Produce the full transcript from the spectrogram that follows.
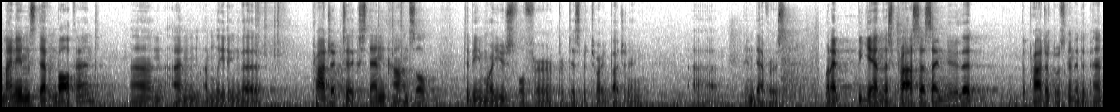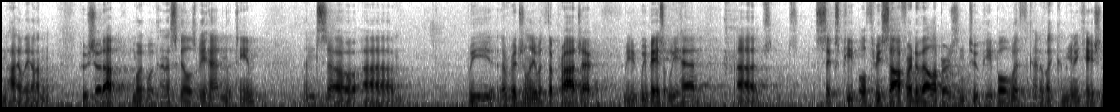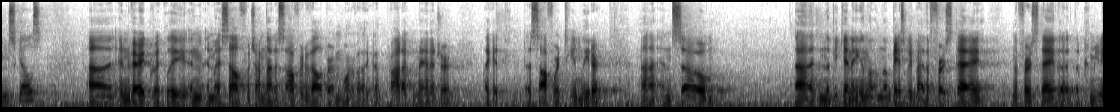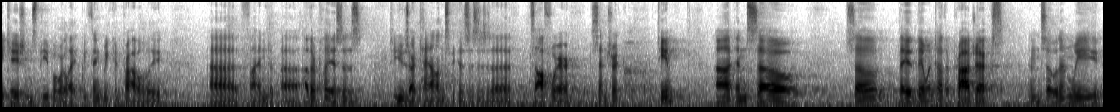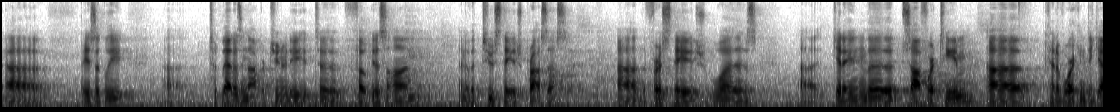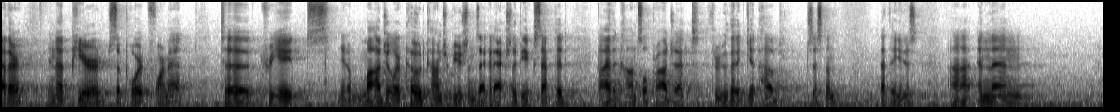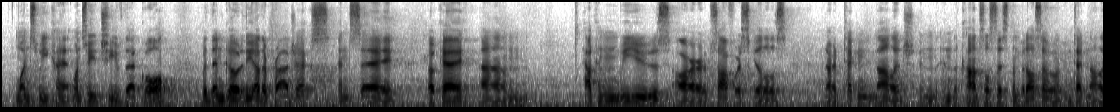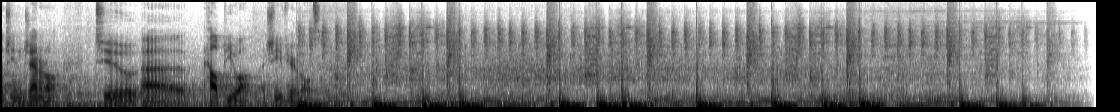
My name is Devin Balkind, and I'm, I'm leading the project to extend Consul to be more useful for participatory budgeting uh, endeavors. When I began this process, I knew that the project was going to depend highly on who showed up, what, what kind of skills we had in the team. And so um, we originally with the project, we, we basically had uh, six people, three software developers and two people with kind of like communication skills. Uh, and very quickly, and, and, myself, which I'm not a software developer, I'm more of a, like a product manager, like a, a software team leader. Uh, and so uh, in the beginning, and the, basically by the first day, in the first day, the, the communications people were like, we think we could probably uh, find uh, other places to use our talents because this is a software-centric team. Uh, and so, so they, they went to other projects, and so then we uh, basically uh, took that as an opportunity to focus on kind of a two-stage process. Uh, the first stage was uh, getting the software team uh, kind of working together in a peer support format to create you know, modular code contributions that could actually be accepted by the Consul project through the GitHub system that they use. Uh, and then once we, kind of, once we achieve that goal, would then go to the other projects and say, okay, um, how can we use our software skills and our tech knowledge in, in the Consul system, but also in technology in general to uh, help you all achieve your goals.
